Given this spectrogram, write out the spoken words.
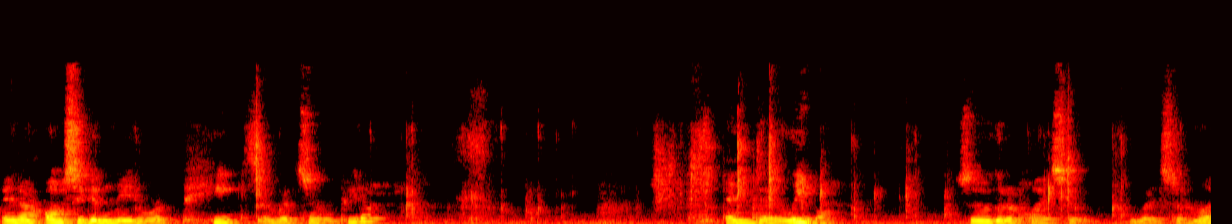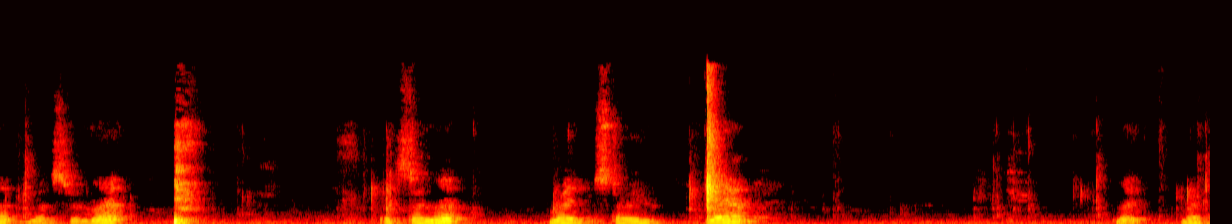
And I'm obviously going to need a repeat, a redstone repeater. And a lever. So we're going to place it redstone lamp, redstone lamp, redstone lamp, redstone lamp, wait, red,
